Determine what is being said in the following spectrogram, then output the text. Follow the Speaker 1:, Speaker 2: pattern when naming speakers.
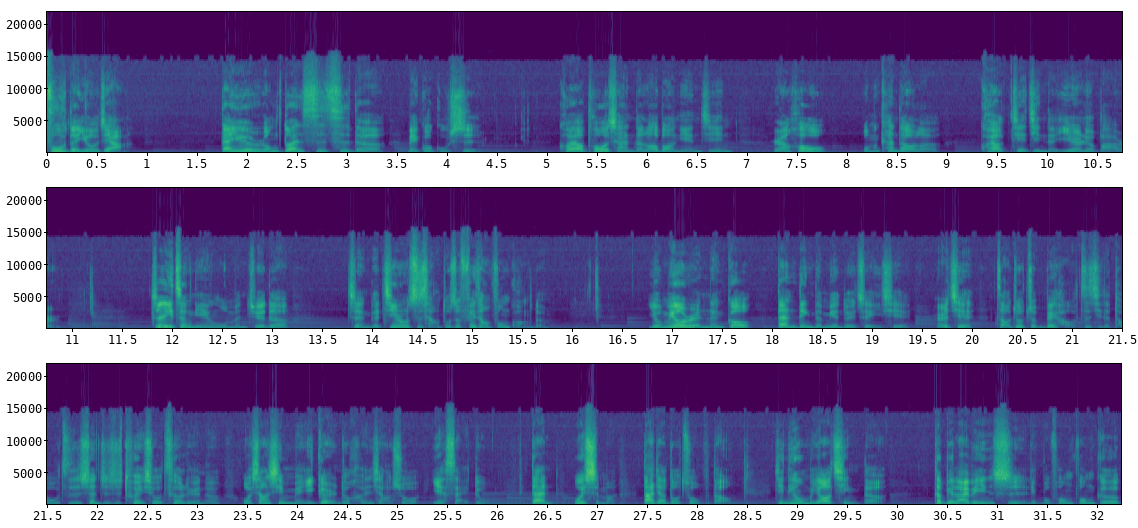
Speaker 1: 负的油价，单月熔断四次的美国股市，快要破产的劳保年金，然后我们看到了快要接近的一二六八二。这一整年，我们觉得整个金融市场都是非常疯狂的。有没有人能够淡定地面对这一切，而且早就准备好自己的投资，甚至是退休策略呢？我相信每一个人都很想说 Yes I do，但为什么大家都做不到？今天我们邀请的特别来宾是李博峰峰哥，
